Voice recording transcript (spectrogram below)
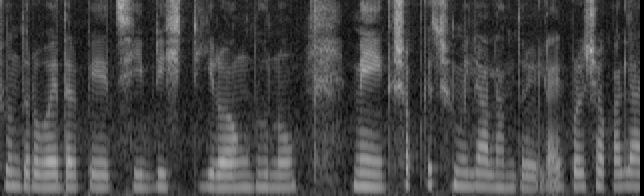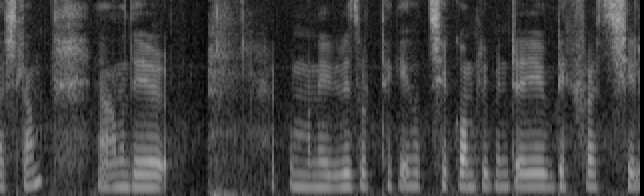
সুন্দর ওয়েদার পেয়েছি, বৃষ্টি, রং, ধনু, মেঘ সব কিছু মিলে আলহামদুলিল্লাহ। এরপরে সকালে আসলাম, আমাদের মানে রিসোর্ট থেকে হচ্ছে কমপ্লিমেন্টারি ব্রেকফাস্ট ছিল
